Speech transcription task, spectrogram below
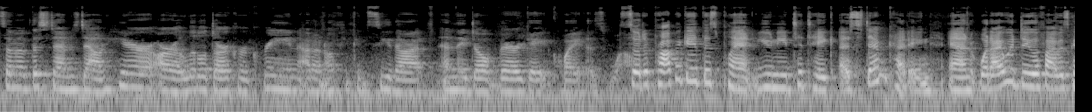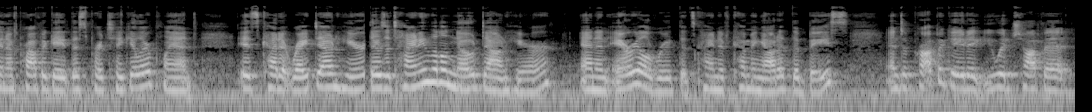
Some of the stems down here are a little darker green. I don't know if you can see that, and they don't variegate quite as well. So to propagate this plant, you need to take a stem cutting. And what I would do if I was gonna propagate this particular plant is cut it right down here. There's a tiny little node down here and an aerial root that's kind of coming out at the base. And to propagate it, you would chop it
